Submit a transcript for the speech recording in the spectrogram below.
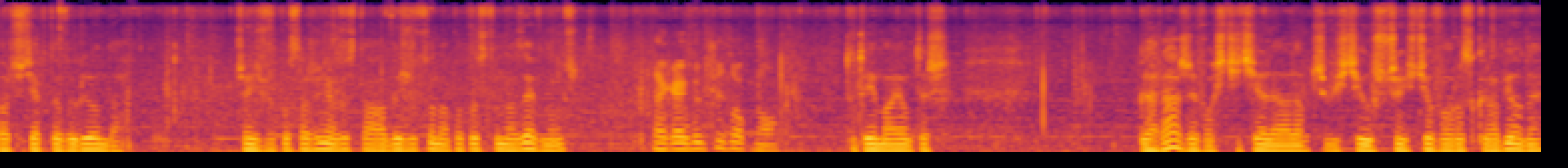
Zobaczcie jak to wygląda. Część wyposażenia została wyrzucona po prostu na zewnątrz. Tak jakby przez okno. Tutaj mają też garaże właściciele, ale oczywiście już częściowo rozkrabione.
